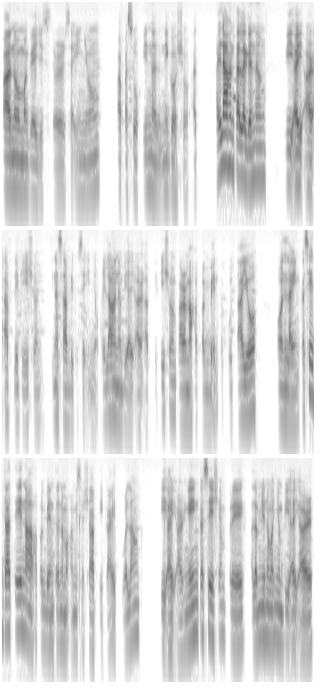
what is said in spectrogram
paano mag-register sa inyong papasukin na negosyo. At kailangan talaga ng VIR application. Sinasabi ko sa inyo, kailangan ng VIR application para makapagbenta po tayo online. Kasi dati nakakapagbenta naman kami sa Shopee kahit walang VIR. Ngayon kasi syempre, alam nyo naman yung VIR,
